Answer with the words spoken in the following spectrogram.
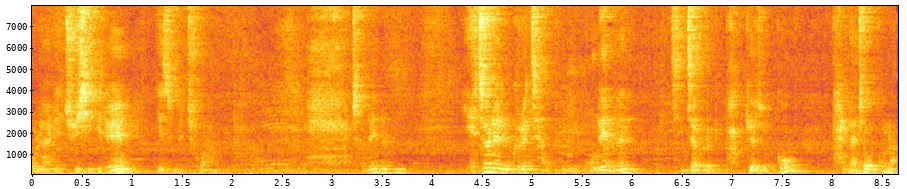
올 한해 주시기를 예수님 축원합니다. 아, 전에는 예전에는 그렇지 않더니 올해는 진짜 그렇게 바뀌어졌고 달라졌구나.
